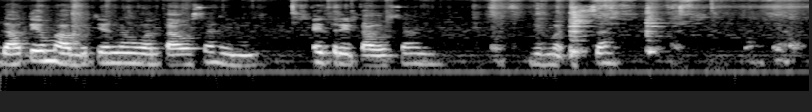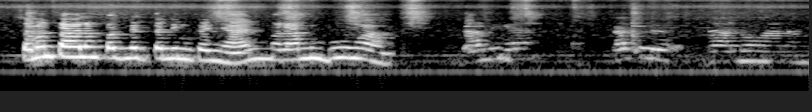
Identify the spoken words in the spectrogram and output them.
Dati umabot yan ng 1,000 eh. Eh, 3,000. Lima isa. Samantalang pag nagtanim ka niyan, maraming bunga. Dami nga. Kasi na ano nga ng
